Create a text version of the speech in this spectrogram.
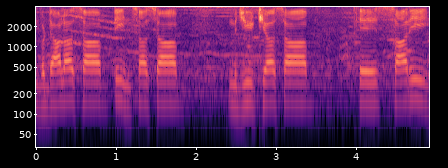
ਵਡਾਲਾ ਸਾਹਿਬ ਢੀਂਸਾ ਸਾਹਿਬ ਮਜੀਠੀਆ ਸਾਹਿਬ ਤੇ ਸਾਰੀ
